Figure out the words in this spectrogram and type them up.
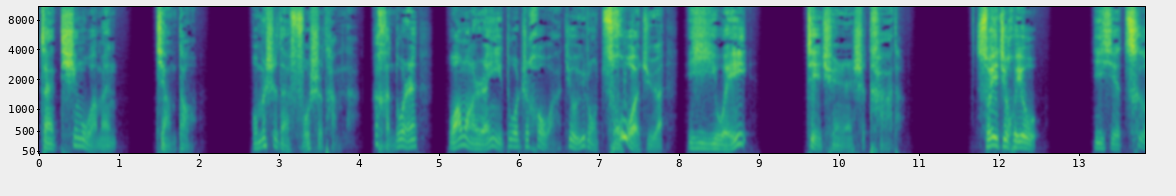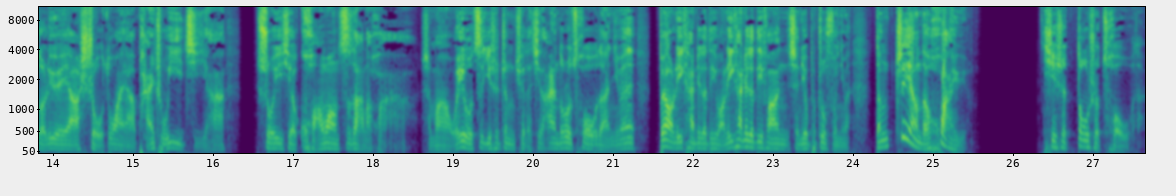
在听我们讲道，我们是在服侍他们的。很多人往往人一多之后啊，就有一种错觉，以为这群人是他的，所以就会有一些策略呀、手段呀、排除异己呀，说一些狂妄自大的话，什么唯有自己是正确的，其他人都是错误的，你们不要离开这个地方，离开这个地方神就不祝福你们。等这样的话语，其实都是错误的。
